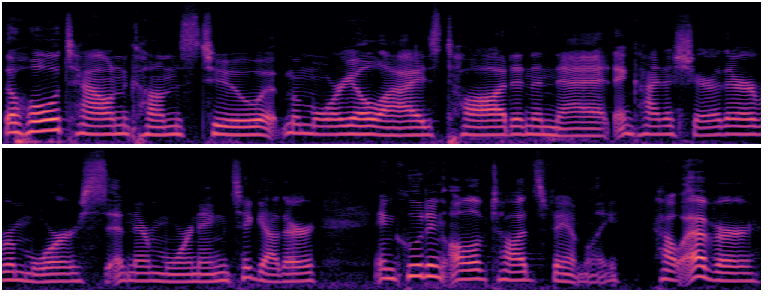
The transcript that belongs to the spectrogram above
the whole town comes to memorialize Todd and Annette and kind of share their remorse and their mourning together, including all of Todd's family. However,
